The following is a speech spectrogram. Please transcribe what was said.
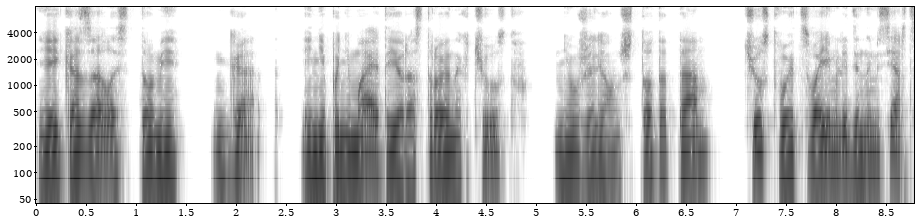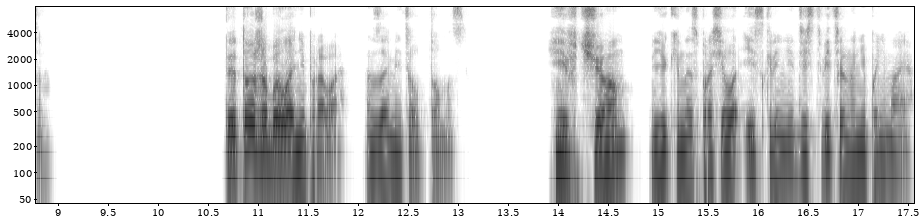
Ей казалось, Томми гад, и не понимает ее расстроенных чувств. Неужели он что-то там чувствует своим ледяным сердцем? «Ты тоже была не права», — заметил Томас. «И в чем?» — Юкине спросила искренне, действительно не понимая.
